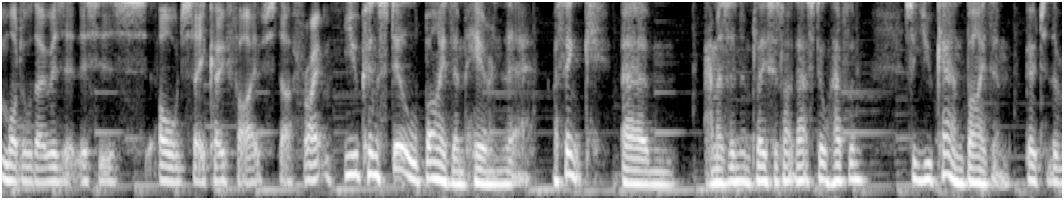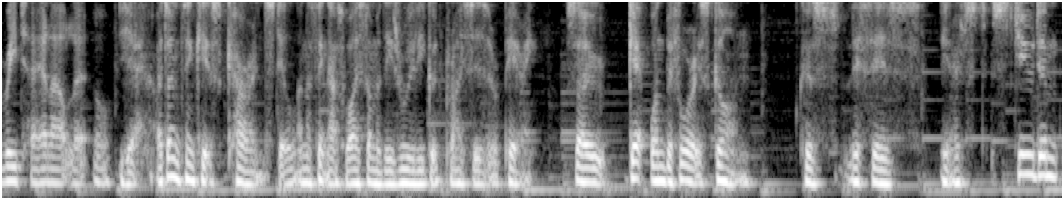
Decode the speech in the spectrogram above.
model though, is it? This is old Seiko 5 stuff, right? You can still buy them here and there. I think um, Amazon and places like that still have them, so you can buy them. Go to the retail outlet or Yeah, I don't think it's current still, and I think that's why some of these really good prices are appearing. So get one before it's gone, because this is, you know, st- student,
